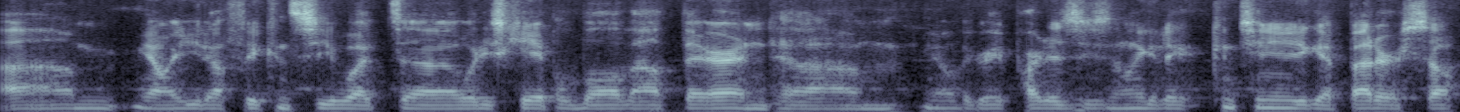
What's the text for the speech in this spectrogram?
um, you know, you definitely can see what uh, what he's capable of out there. And um, you know, the great part is he's only going to continue to get better. So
